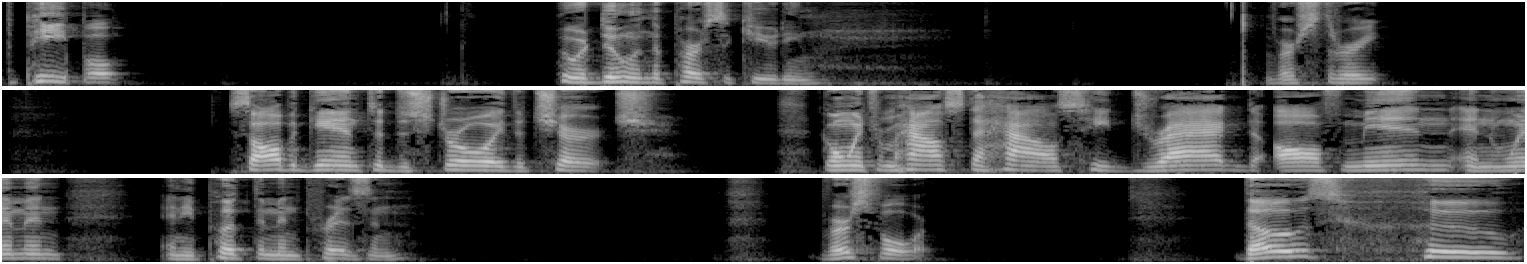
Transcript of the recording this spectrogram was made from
the people who were doing the persecuting. Verse 3 Saul began to destroy the church. Going from house to house, he dragged off men and women and he put them in prison. Verse 4 Those who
